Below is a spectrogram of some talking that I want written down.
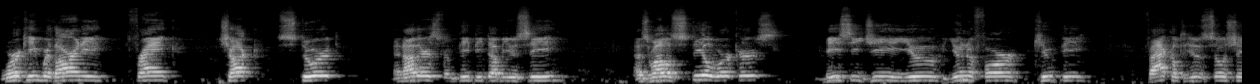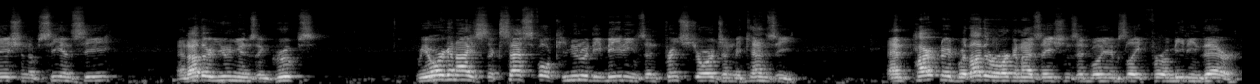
working with Arnie, Frank, Chuck, Stewart, and others from PPWC, as well as steelworkers, BCGEU, Unifor, CUPE, Faculty Association of CNC, and other unions and groups, we organized successful community meetings in Prince George and Mackenzie and partnered with other organizations in Williams Lake for a meeting there.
